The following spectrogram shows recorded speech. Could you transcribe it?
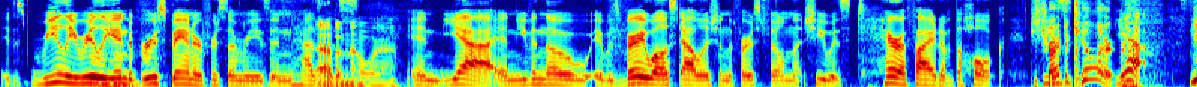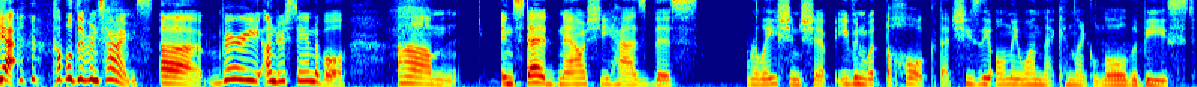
is really, really into Bruce Banner for some reason. Has Out of nowhere. and yeah, and even though it was very well established in the first film that she was terrified of the Hulk, He tried to kill her. yeah, yeah, a couple different times. Uh, very understandable. Um, instead, now she has this relationship, even with the Hulk, that she's the only one that can like lull the beast.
